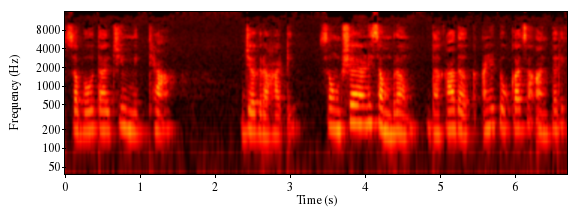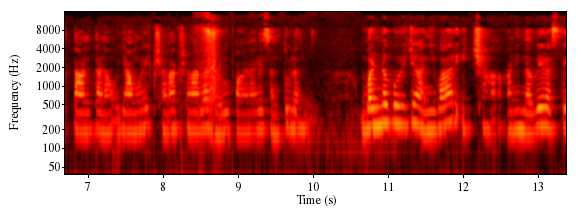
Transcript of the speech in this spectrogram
सभोवतालची मिथ्या जगरहाटी संशय आणि संभ्रम धकाधक आणि टोकाचा आंतरिक ताणतणाव यामुळे क्षणाक्षणाला ढळू पाहणारे संतुलन बंडखोरीची अनिवार्य इच्छा आणि नवे रस्ते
